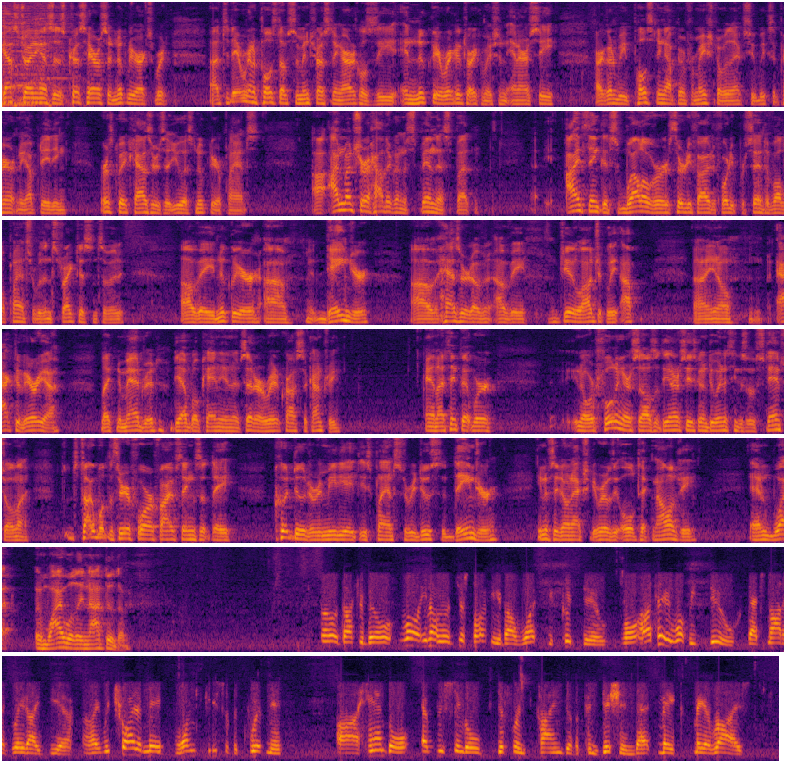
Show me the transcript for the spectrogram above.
Guest joining us is Chris Harris, a nuclear expert. Uh, today we're going to post up some interesting articles. The Nuclear Regulatory Commission, NRC, are going to be posting up information over the next few weeks, apparently updating earthquake hazards at U.S. nuclear plants. Uh, I'm not sure how they're going to spin this, but I think it's well over 35 to 40 percent of all the plants are within strike distance of a of a nuclear uh, danger, of hazard of, of a geologically up, uh, you know, active area like New Madrid, Diablo Canyon, et cetera, right across the country. And I think that we're, you know, we're fooling ourselves that the NRC is going to do anything substantial. And let's talk about the three or four or five things that they could do to remediate these plants to reduce the danger, even if they don't actually get rid of the old technology. And what and why will they not do them? Oh, Dr. Bill. Well, you know, just talking about what you could do. Well, I'll tell you what we do that's not a great idea. All right, we try to make one piece of equipment uh, handle every single different kind of a condition that may may arise.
